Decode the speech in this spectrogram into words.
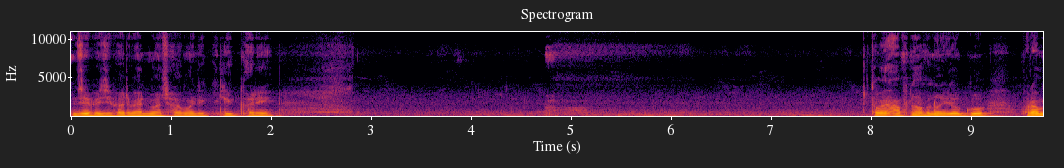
जेपिजी फर्मेटमा छ मैले क्लिक गरेँ। तपाईँ आफ्नो आफ्नो यो गु फ्रम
